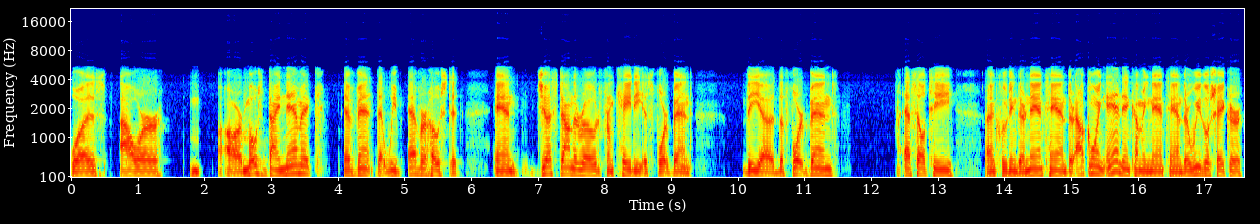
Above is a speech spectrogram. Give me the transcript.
was our our most dynamic event that we've ever hosted. And just down the road from Katy is Fort Bend. The uh, the Fort Bend SLT, uh, including their Nantan, their outgoing and incoming Nantan, their Weasel Shaker,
